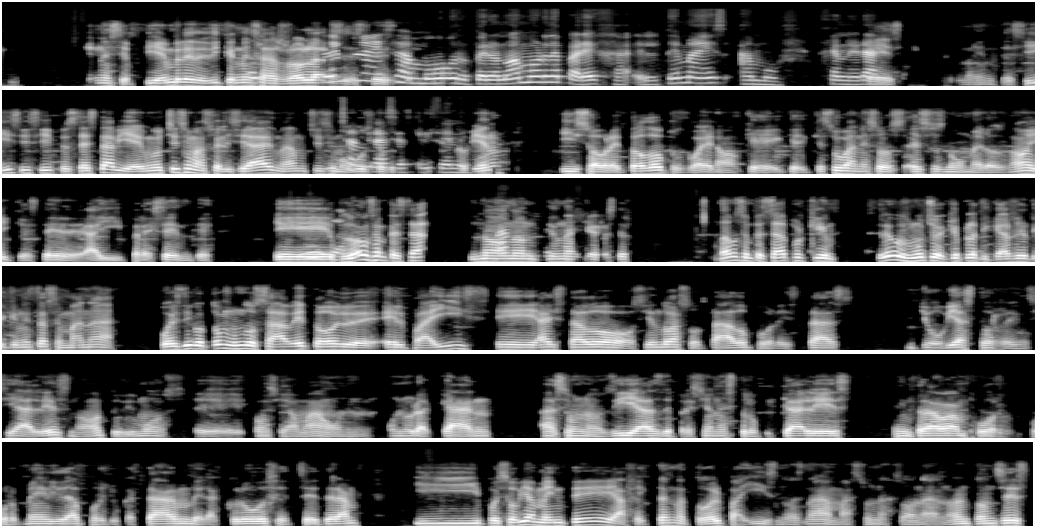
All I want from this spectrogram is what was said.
en septiembre dediquen esas rolas. El tema este es amor, pero no amor de pareja, el tema es amor general. Exactamente, sí, sí, sí, pues está bien. Muchísimas felicidades, me da muchísimo Muchas gusto. Gracias, Cristian. Bien y sobre todo, pues bueno, que, que, suban esos, esos números, ¿no? Y que esté ahí presente. Eh, pues vamos a empezar. No, no, no tiene nada que hacer. Vamos a empezar porque tenemos mucho de qué platicar. Fíjate que en esta semana, pues digo, todo el mundo sabe, todo el, país eh, ha estado siendo azotado por estas lluvias torrenciales, ¿no? Tuvimos, eh, ¿cómo se llama? Un, un huracán hace unos días, depresiones tropicales, entraban por, por Mérida, por Yucatán, Veracruz, etcétera. Y pues obviamente afectan a todo el país, no es nada más una zona, ¿no? Entonces,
